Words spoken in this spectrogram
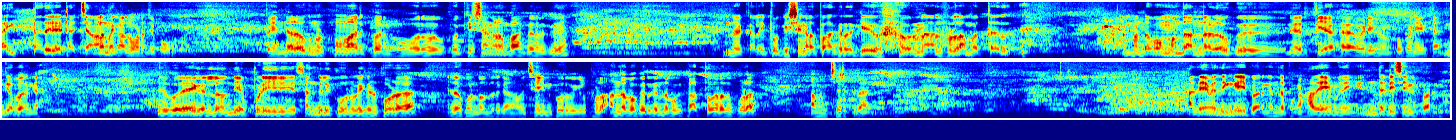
லைட்டாக அது டச் ஆனாலும் அந்த கால் உடஞ்சி போகும். இப்போ எந்த அளவுக்கு நுட்பமாக இருக்குது பாருங்கள் ஒவ்வொரு பொக்கிஷங்களும் பார்க்குறதுக்கு இந்த கலை பொக்கிஷங்களை பார்க்குறதுக்கே ஒரு நாள் ஃபுல்லாக பத்தாது. மண்டபம் வந்து அந்த அளவுக்கு நேர்த்தியாக வடிவமைப்பு பண்ணியிருக்காங்க. இங்கே பாருங்கள் இது ஒரே கல்லில் வந்து எப்படி சங்கிலி கூர்வைகள் போல் இதை கொண்டு வந்திருக்காங்க. செயின் கூர்வைகள் போல். அந்த பக்கம் இருக்குது இந்த பக்கம் காற்று வர்றது போல் அமைச்சிருக்கிறாங்க. அதே மாதிரி இங்கேயும் பாருங்கள் இந்த பக்கம். அதே மாதிரி இந்த டிசைனை பாருங்கள்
